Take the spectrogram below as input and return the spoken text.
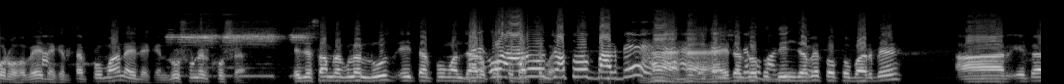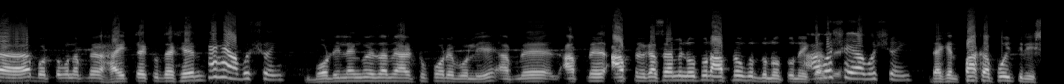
বড় হবে। এই দেখেন তার প্রমাণ এই দেখেন রসুনের খোসা। এই যে চামড়া গুলা লুজ এই তার প্রমাণ যে মানে আরও। যত বাড়বে হ্যাঁ হ্যাঁ হ্যাঁ এটা যত দিন যাবে তত বাড়বে। আর এটা বর্তমান আপনার হাইটটা একটু দেখেন। হ্যাঁ হ্যাঁ অবশ্যই। বডি ল্যাঙ্গুয়েজ আমি আর একটু পরে বলি। আপনি আপনি আপনার কাছে আমি নতুন আপনিও কিন্তু নতুন এই কাজে। অবশ্যই অবশ্যই। দেখেন পাকা পঁয়ত্রিশ।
